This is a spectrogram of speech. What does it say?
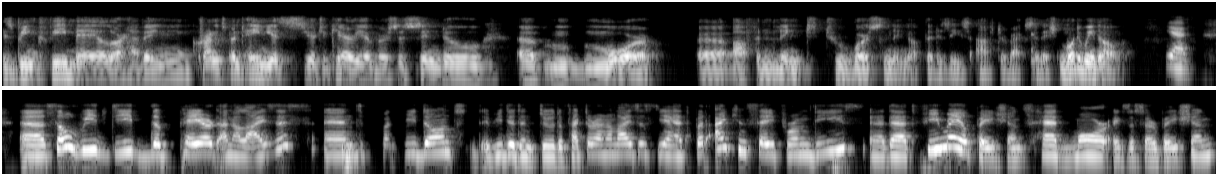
is being female or having chronic spontaneous urticaria versus CIndU uh, m- more uh, often linked to worsening of the disease after vaccination? What do we know? Yes. Uh, so we did the paired analysis and mm-hmm. but we don't we didn't do the factor analysis yet but I can say from these uh, that female patients had more exacerbation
